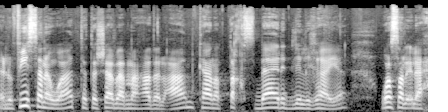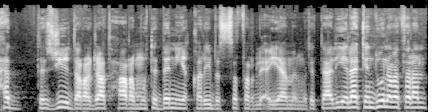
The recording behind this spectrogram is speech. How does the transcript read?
لأنه في سنوات تتشابه مع هذا العام كان الطقس بارد للغاية وصل إلى حد تسجيل درجات حرارة متدنية قريب الصفر لأيام متتالية. لكن دون مثلا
